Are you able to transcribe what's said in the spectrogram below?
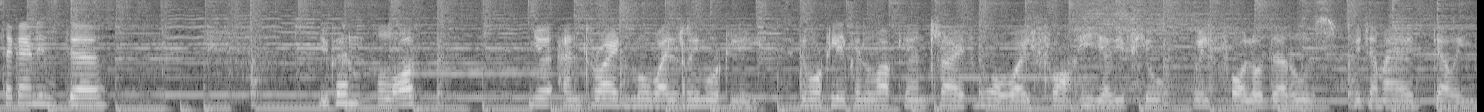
Second is the you can lock your Android mobile remotely remotely you can lock your Android mobile from here if you will follow the rules which am I telling.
